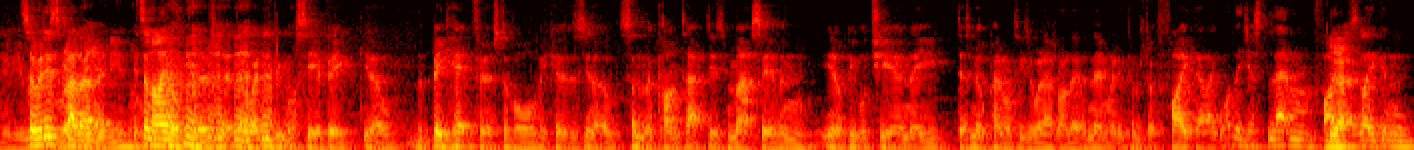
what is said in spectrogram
Maybe So it is rugby kind of it's an eye opener, isn't it? Though when people see a big, you know, the big hit first of all, because you know some of the contact is massive, and you know people cheer and they there's no penalties or whatever on it, and then when it comes to a fight, they're like, "What? They just let them fight?" Yeah. Like, and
